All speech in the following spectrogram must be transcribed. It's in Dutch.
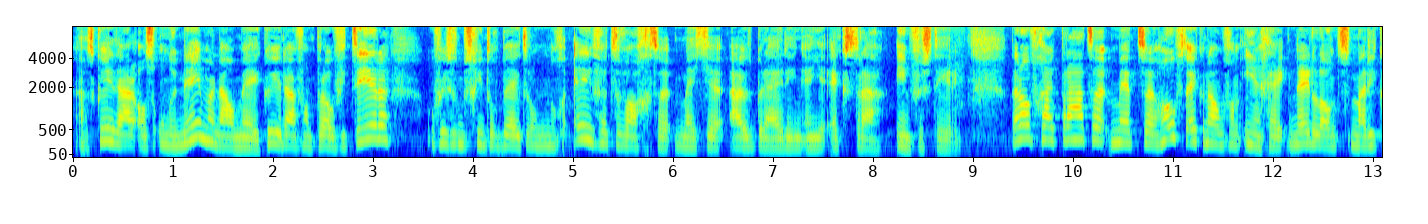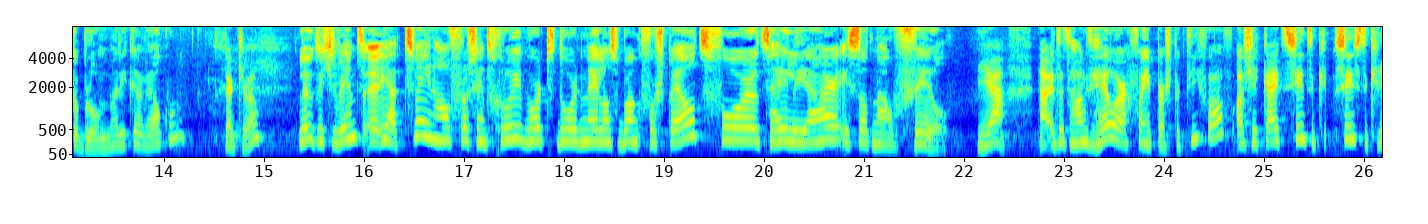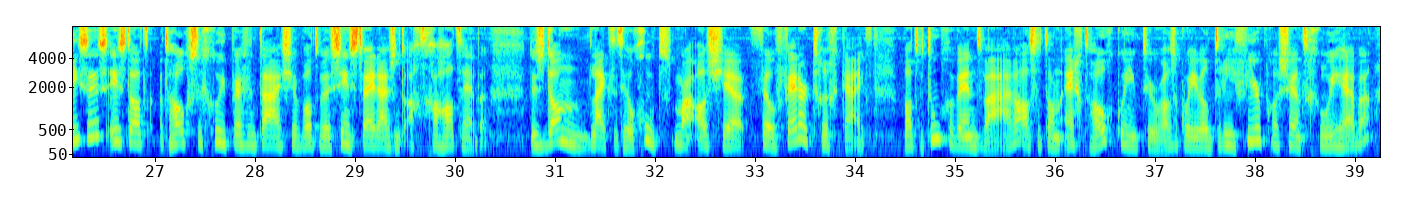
Nou, wat kun je daar als ondernemer nou mee? Kun je daarvan profiteren? Of is het misschien toch beter om nog even te wachten met je uitbreiding en je extra investering? Daarover ga ik praten met de hoofdeconoom van ING Nederland, Marieke Blom. Marieke, welkom. Dankjewel. Leuk dat je er bent. Uh, ja, 2,5% groei wordt door de Nederlandse Bank voorspeld voor het hele jaar. Is dat nou veel? Ja, nou, het hangt heel erg van je perspectief af. Als je kijkt sinds de, crisis, is dat het hoogste groeipercentage wat we sinds 2008 gehad hebben. Dus dan lijkt het heel goed. Maar als je veel verder terugkijkt, wat we toen gewend waren, als het dan echt hoogconjunctuur was, dan kon je wel 3, 4 procent groei hebben.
